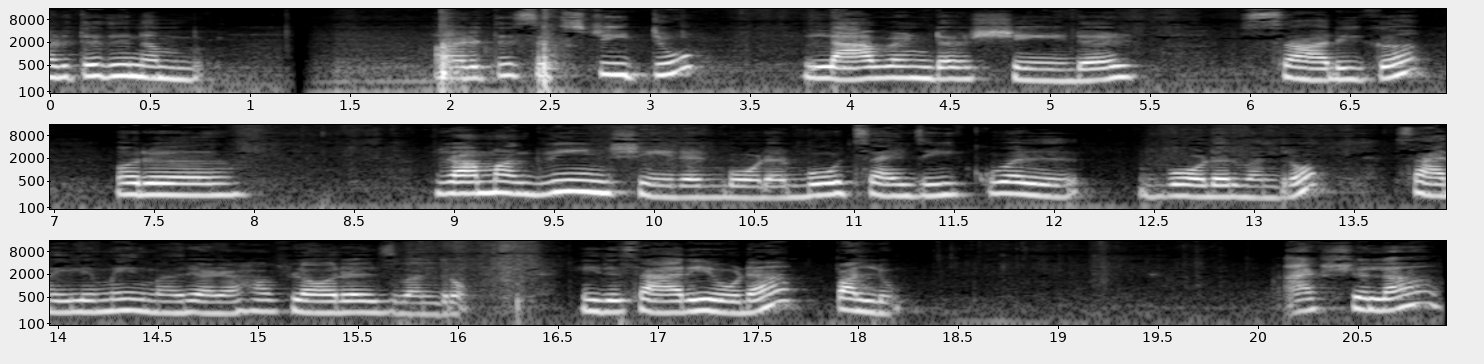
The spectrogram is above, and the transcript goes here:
அடுத்தது நம் அடுத்து சிக்ஸ்டி டூ லாவெண்டர் ஷேடட் சாரிக்கு ஒரு Rama green shaded border both sides equal border வந்துடும் சாரிலையுமே இது மாதிரி அழகாக ஃப்ளாரல்ஸ் வந்துடும் இது சாரியோட பல்லு. ஆக்சுவலாக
